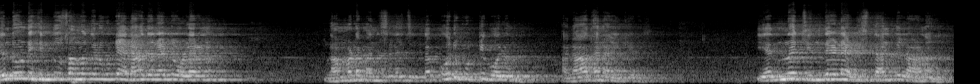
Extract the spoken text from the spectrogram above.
എന്തുകൊണ്ട് ഹിന്ദു സമൂഹത്തിന് കുട്ടി അനാഥനായിട്ട് വളരണം? നമ്മുടെ മനസ്സിലെ ചിന്ത ഒരു കുട്ടി പോലും അനാഥനായിരിക്കരുത് എന്ന ചിന്തയുടെ അടിസ്ഥാനത്തിലാണ്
